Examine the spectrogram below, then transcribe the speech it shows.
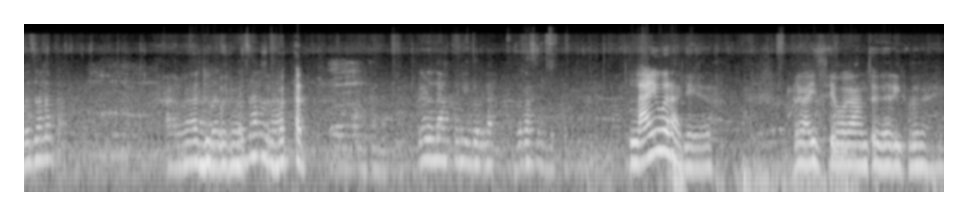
बस झाला का? बघतात. लाईव्ह वर आले. हे बघा आमचं घर इकडून आहे.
